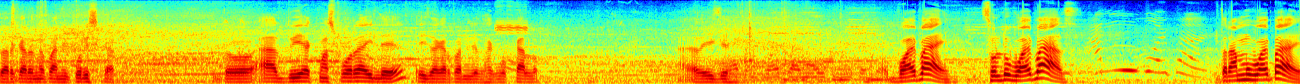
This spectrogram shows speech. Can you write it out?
যার কারণে পানি পরিষ্কার। তো আর দুই এক মাস পরে আইলে এই জায়গার পানিটা থাকব কালো। আর এই যে ভয় পায়? সল্টু ভয় পাস? তোর আম্মু ভয় পায়?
